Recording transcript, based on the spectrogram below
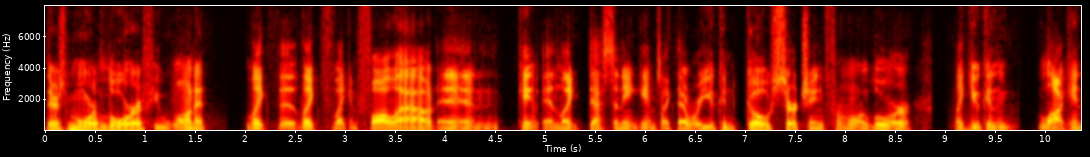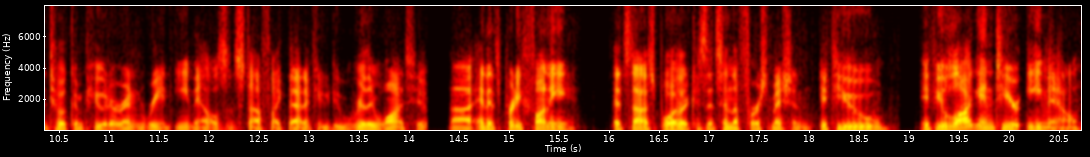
there's more lore if you want it like the like like in Fallout and game and like Destiny games like that where you can go searching for more lore. Like you can log into a computer and read emails and stuff like that if you do really want to. Uh, and it's pretty funny. It's not a spoiler because it's in the first mission. If you if you log into your email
